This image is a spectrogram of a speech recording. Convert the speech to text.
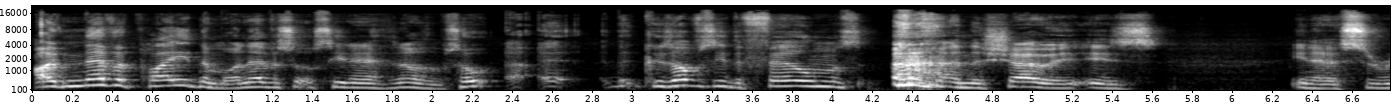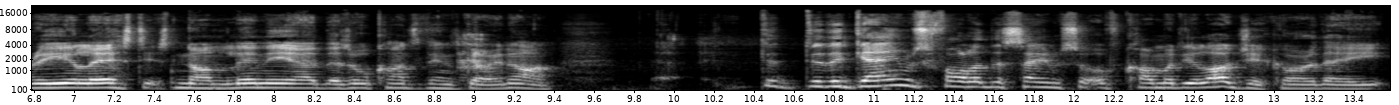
I've never played them or never sort of seen anything of them. So, because obviously the films and the show i- is, you know, surrealist. It's non-linear. There's all kinds of things going on. Do, do the games follow the same sort of comedy logic, or are they?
